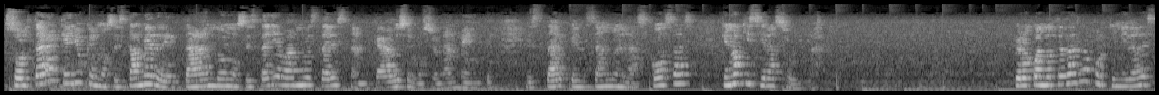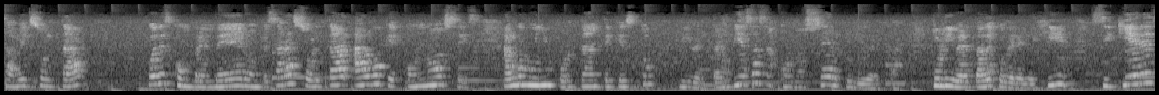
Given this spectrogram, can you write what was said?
soltar aquello que nos está amedrentando, nos está llevando a estar estancados emocionalmente, estar pensando en las cosas que no quisiera soltar. Pero cuando te das la oportunidad de saber soltar, puedes comprender o empezar a soltar algo que conoces, algo muy importante que es tu libertad. Empiezas a conocer tu libertad, tu libertad de poder elegir. Si quieres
